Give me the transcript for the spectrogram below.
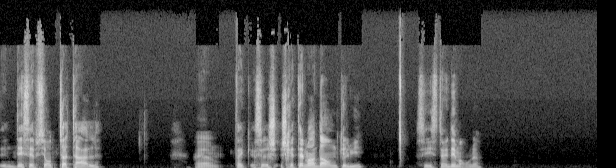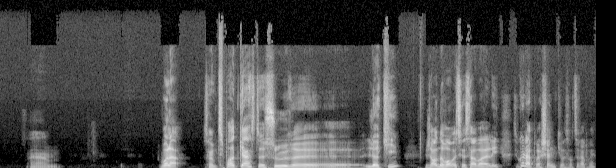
une déception totale. Euh, fait que je serais tellement down que lui. C'est un démon, là. Euh, voilà. C'est un petit podcast sur euh, euh, Loki. J'ai hâte de voir où est-ce que ça va aller. C'est quoi la prochaine qui va sortir après?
